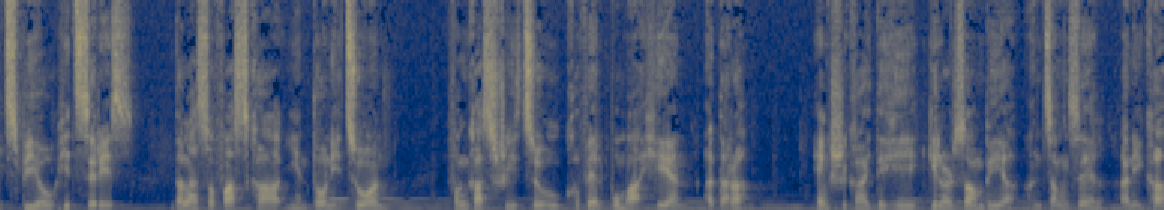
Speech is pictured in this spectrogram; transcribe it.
HBO hit series, The Last of Us kha yen toni chuan fanga sri chu khovel puma hian adara, heng shikai te hi, killer zombie an changzel ani kha.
